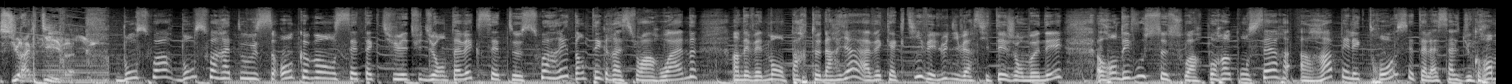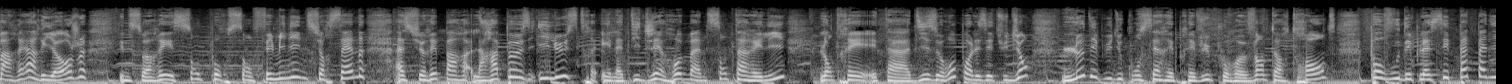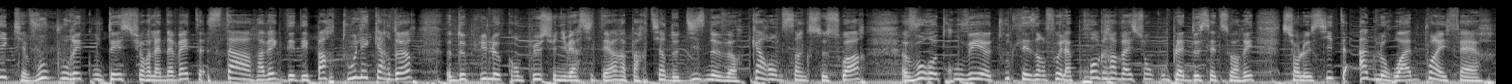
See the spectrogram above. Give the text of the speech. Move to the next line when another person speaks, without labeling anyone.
sur Active.
Bonsoir, bonsoir à tous. On commence cette actu étudiante avec cette soirée d'intégration à Rouen, un événement en partenariat avec Active et l'université Jean Monnet. Rendez-vous ce soir pour un concert rap électro, c'est à la salle du Grand Marais à Riorges, une soirée 100% féminine sur scène assurée par la rappeuse illustre et la DJ Romane Santarelli. L'entrée est à 10 euros pour les étudiants. Le début du concert est prévu pour 20h30. Pour vous déplacer, pas de panique vous pourrez compter sur la navette Star avec des départs tous les quarts d'heure depuis le campus universitaire à partir de 19h45 ce soir. Vous retrouvez toutes les infos et la programmation complète de cette soirée sur le site agloroine.fr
